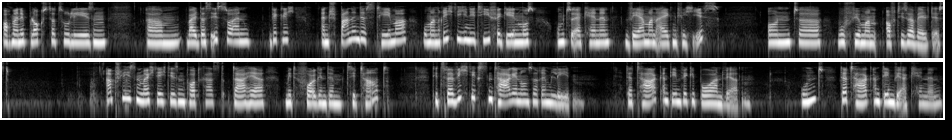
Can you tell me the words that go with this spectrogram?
auch meine Blogs dazu lesen, ähm, weil das ist so ein wirklich ein spannendes Thema, wo man richtig in die Tiefe gehen muss um zu erkennen, wer man eigentlich ist und äh, wofür man auf dieser Welt ist. Abschließen möchte ich diesen Podcast daher mit folgendem Zitat. Die zwei wichtigsten Tage in unserem Leben. Der Tag, an dem wir geboren werden und der Tag, an dem wir erkennen,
